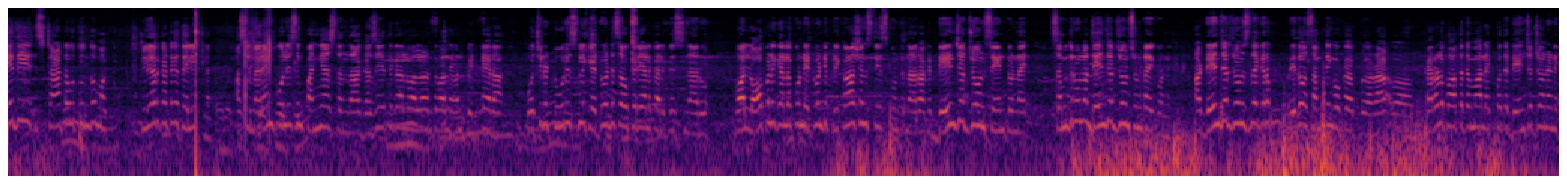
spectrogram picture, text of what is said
ఏది స్టార్ట్ అవుతుందో మాకు క్లియర్ కట్గా తెలియట్లే. అసలు మెరైన్ పోలీసింగ్ పని చేస్తుందా? గజ ఈతగాళ్ళు అలాంటి వాళ్ళు ఏమైనా పెట్టారా? వచ్చిన టూరిస్టులకి ఎటువంటి సౌకర్యాలు కల్పిస్తున్నారు? వాళ్ళు లోపలికి వెళ్ళకుండా ఎటువంటి ప్రికాషన్స్ తీసుకుంటున్నారు? అక్కడ డేంజర్ జోన్స్ ఏంటున్నాయి? సముద్రంలో డేంజర్ జోన్స్ ఉంటాయి కొన్ని. ఆ డేంజర్ జోన్స్ దగ్గర ఏదో సంథింగ్ ఒక కర్రలు పాతటమా? లేకపోతే డేంజర్ జోన్ అని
